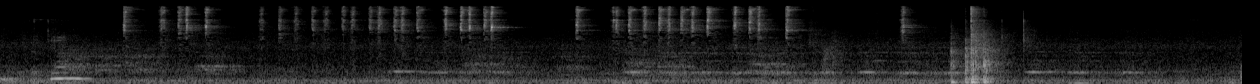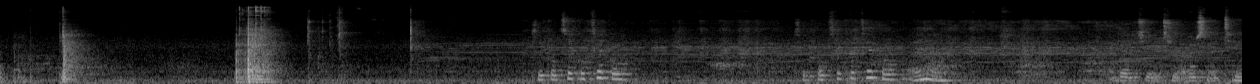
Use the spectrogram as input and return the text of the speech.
Lay that down. Tickle, tickle, tickle. Tickle, tickle, tickle. I know. Do to your other side too.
